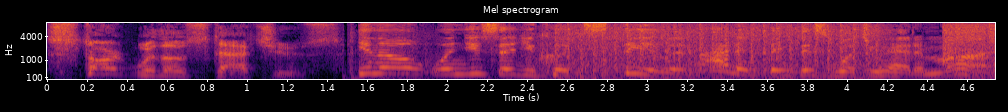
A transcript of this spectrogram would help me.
Start with those statues. You know, when you said you couldn't steal it, I didn't think this is what you had in mind.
